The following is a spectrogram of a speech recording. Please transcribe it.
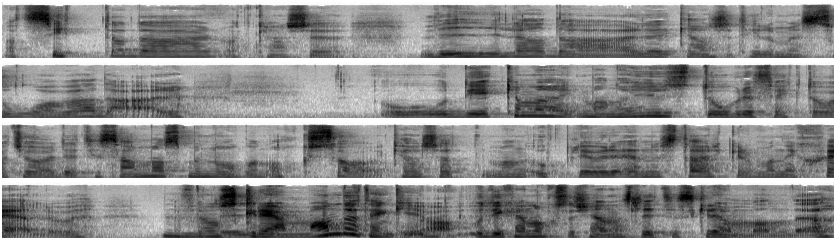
Att sitta där, att kanske vila där eller kanske till och med sova där. Och det kan man, man har ju stor effekt av att göra det tillsammans med någon också. Kanske att man upplever det ännu starkare om man är själv. Mm, och skrämmande tänker jag. Och det kan också kännas lite skrämmande.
